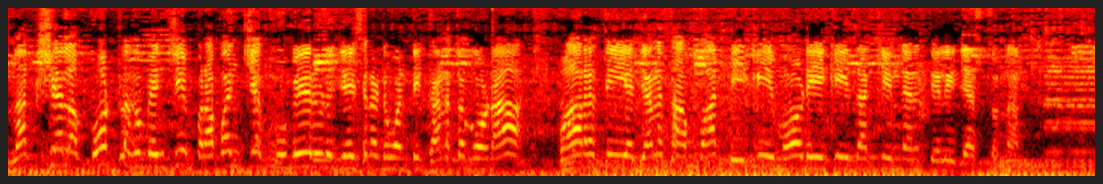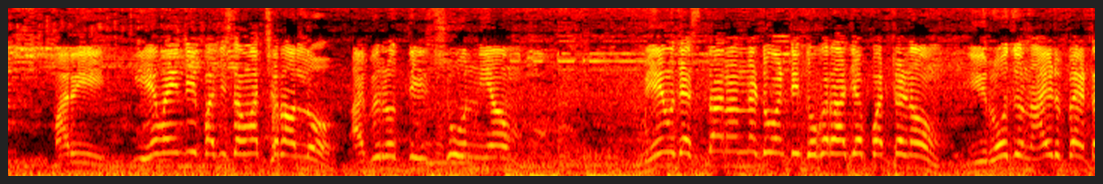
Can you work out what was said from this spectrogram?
లక్షల కోట్లకు పెంచి ప్రపంచ కుబేరుడు చేసినటువంటి ఘనత కూడా భారతీయ జనతా పార్టీకి మోడీకి దక్కిందని తెలియజేస్తున్నాం. మరి ఏమైంది పది సంవత్సరాల్లో? అభివృద్ధి శూన్యం. మేము తెస్తానన్నటువంటి దుగరాజ పట్టణం ఈ రోజు నాయుడుపేట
